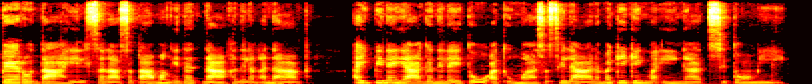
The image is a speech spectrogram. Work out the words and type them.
Pero dahil sa nasa tamang edad na kanilang anak, ay pinayagan nila ito at umasa sila na magiging maingat si Tommy.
